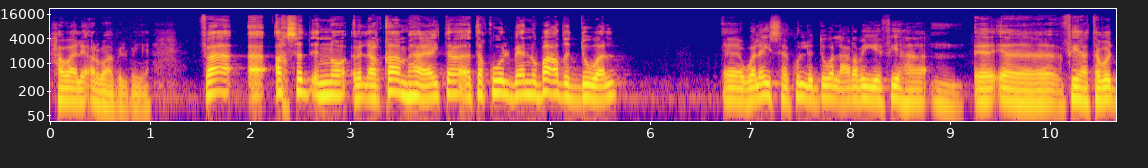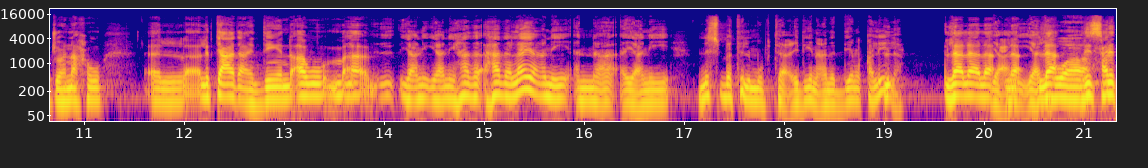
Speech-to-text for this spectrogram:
حوالي 4% فأقصد أنه الأرقام هاي تقول بأنه بعض الدول آه، وليس كل الدول العربية فيها آه، آه، فيها توجه نحو ال- الابتعاد عن الدين م- يعني يعني هذا هذا لا يعني أن يعني نسبة المبتعدين عن الدين قليلة. لا لا لا يعني- لا, يعني لا هو نسبة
